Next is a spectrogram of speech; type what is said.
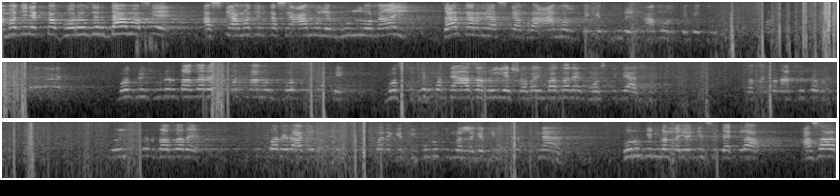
আমাদের একটা ফরজের দাম আছে। আজকে আমাদের কাছে আমলের মূল্য নাই, যার কারণে আজকে আমরা আমল থেকে দূরে, আমল থেকে দূরে। মজলিসুরের বাজারে যখন মানুষ ভর্তি থাকে, মসজিদের পথে আজান হইলে সবাই বাজারে, মসজিদে আসে। কতক্ষণ আসে সবাই? বাজারে কুরবানির আগে কুরবানি গেছি, গরু কিনবার লাগে বিশ্বাস না গরু কিনবার লাগে গেছি, দেখলাম হাজার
